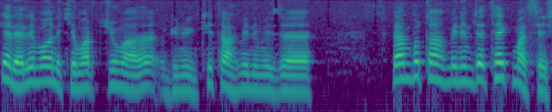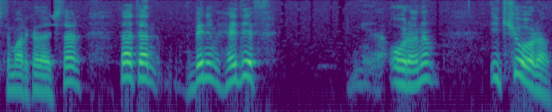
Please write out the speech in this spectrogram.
Gelelim 12 Mart Cuma gününkü tahminimize. Ben bu tahminimde tek maç seçtim arkadaşlar. Zaten benim hedef oranım 2 oran.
